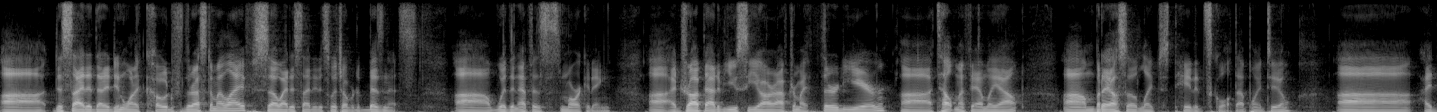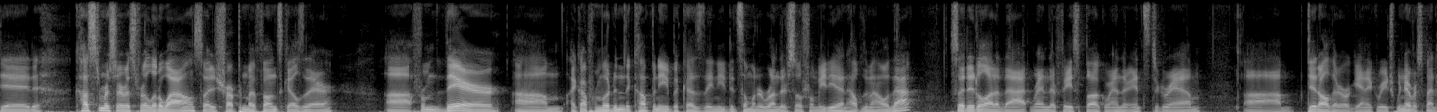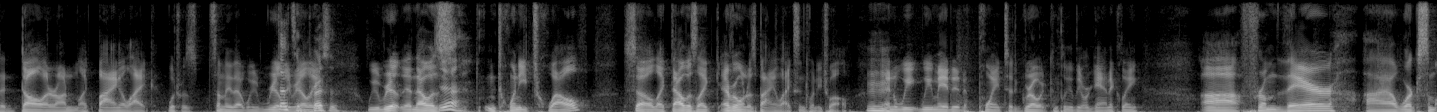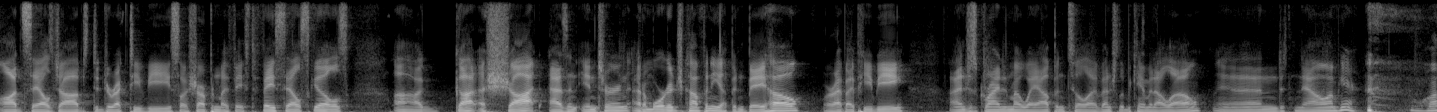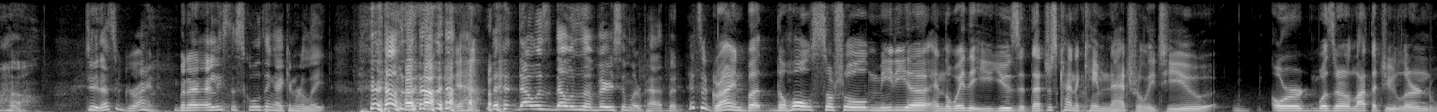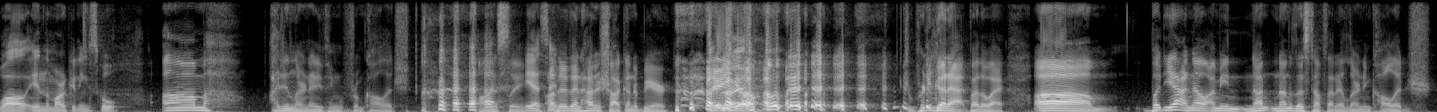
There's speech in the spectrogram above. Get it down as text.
Uh, decided that I didn't want to code for the rest of my life, so I decided to switch over to business uh, with an emphasis in marketing. Uh, I dropped out of UCR after my third year uh, to help my family out, um, but I also like just hated school at that point too. Uh, I did customer service for a little while, so I sharpened my phone skills there. Uh, from there, um, I got promoted in the company because they needed someone to run their social media and help them out with that. So I did a lot of that, ran their Facebook, ran their Instagram, um, did all their organic reach. We never spent a dollar on like buying a like, which was something that we really, That's really, impressive. we really, and that was Yeah. in 2012. So like that was like everyone was buying likes in 2012, and we we made it a point to grow it completely organically. Uh, from there, I worked some odd sales jobs, did DirecTV, so I sharpened my face to face sales skills. Uh, got a shot as an intern at a mortgage company up in Bay Ho or right by PB, and just grinded my way up until I eventually became an LO, and now I'm here. Wow, dude, that's a grind. But at, at least the school thing, I can relate. yeah. that, that was that was a very similar path. But It's a grind, but the whole social media and the way that you use it, that just kind of came naturally to you. Or was there a lot that you learned while in the marketing school? Um, I didn't learn anything from college, honestly. Yeah, same. other than how to shotgun a beer. There you go. Which I'm pretty good at, by the way. Um, but yeah, no, I mean, none none of the stuff that I learned in college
